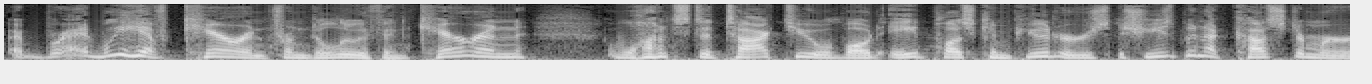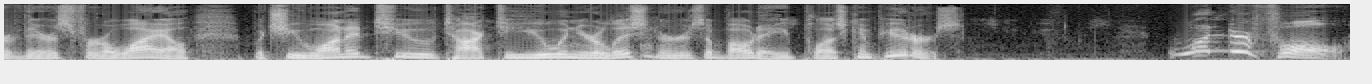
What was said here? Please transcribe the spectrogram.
Uh, Brad, we have Karen from Duluth, and Karen wants to talk to you about A Plus Computers. She's been a customer of theirs for a while, but she wanted to talk to you and your listeners about A Plus Computers. Wonderful.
